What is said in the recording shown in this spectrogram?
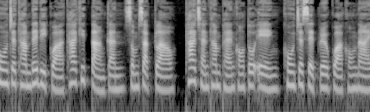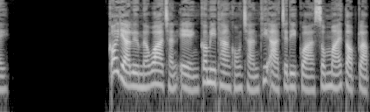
คงจะทำได้ดีกว่าถ้าคิดต่างกัน สมศักดิ์กล่าว ถ้าฉันทำแผนของตัวเองคงจะเสร็จเร็วกว่าของนายก็อย่าลืมนะว่าฉันเองก็มีทางของฉันที่อาจจะดีกว่าสมหมายตอบกลับ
